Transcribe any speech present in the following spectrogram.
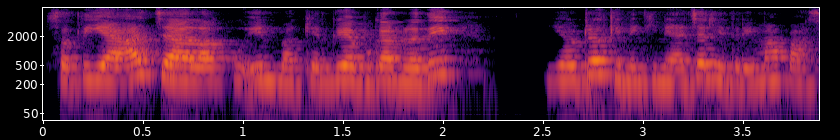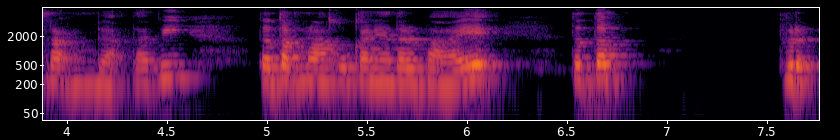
setia aja lakuin bagianku ya bukan berarti ya udah gini-gini aja diterima pasrah. Enggak. Tapi tetap melakukan yang terbaik tetap ber-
